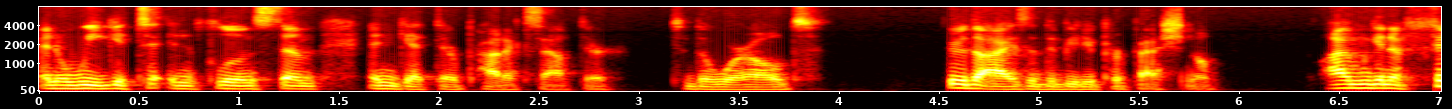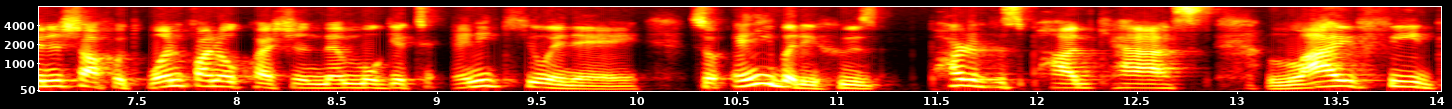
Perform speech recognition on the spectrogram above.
And we get to influence them and get their products out there to the world through the eyes of the beauty professional. I'm going to finish off with one final question, then we'll get to any Q&A. So anybody who's part of this podcast live feed,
